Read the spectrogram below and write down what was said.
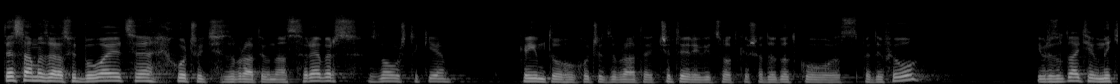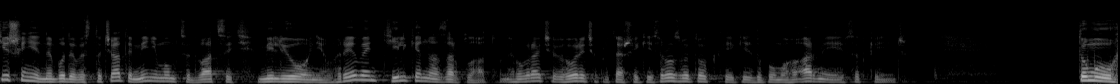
Те саме зараз відбувається. Хочуть забрати в нас реверс знову ж таки. Крім того, хочуть забрати 4% ще додатково з ПДФО. І в результаті в Нетішині не буде вистачати мінімум це 20 мільйонів гривень тільки на зарплату, не говорячи, говорячи про те, що якийсь розвиток, якась допомога армії і все таке інше. Тому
